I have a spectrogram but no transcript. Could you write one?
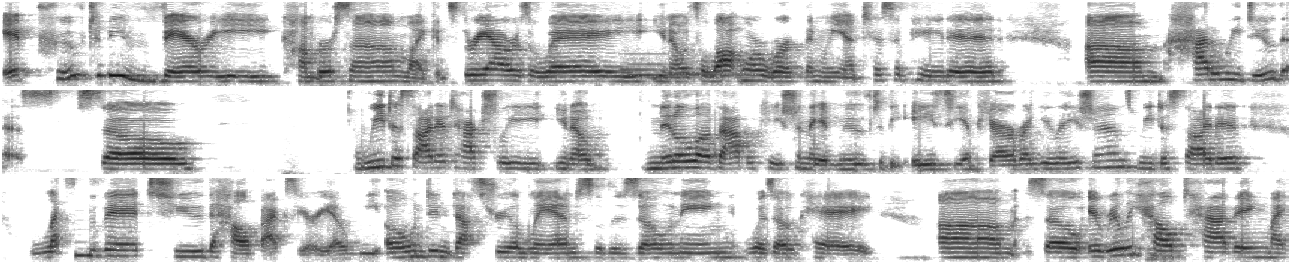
it proved to be very cumbersome. Like it's three hours away, you know, it's a lot more work than we anticipated. Um, how do we do this? So we decided to actually, you know, middle of application, they had moved to the ACMPR regulations. We decided let's move it to the Halifax area. We owned industrial land, so the zoning was okay. Um, so it really helped having my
